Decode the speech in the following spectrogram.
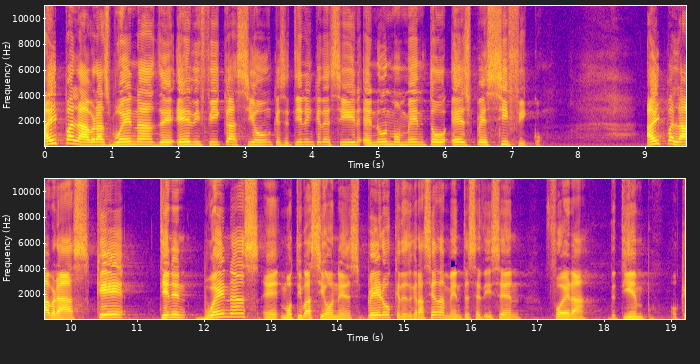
Hay palabras buenas de edificación que se tienen que decir en un momento específico. Hay palabras que tienen buenas eh, motivaciones, pero que desgraciadamente se dicen fuera de tiempo. ¿Ok?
